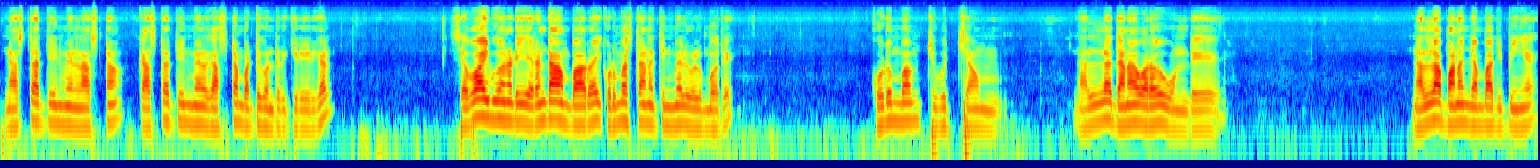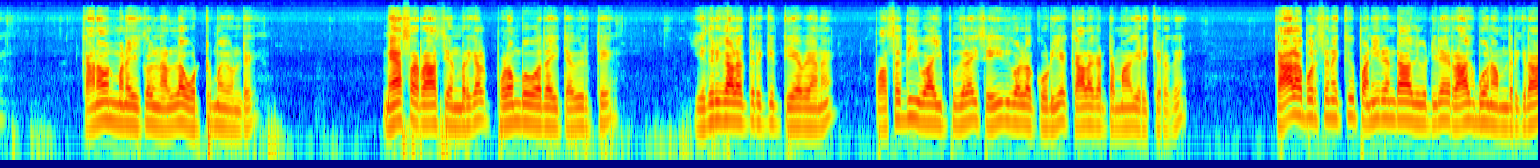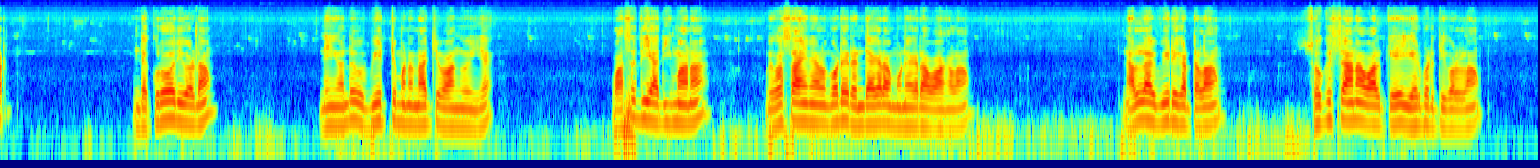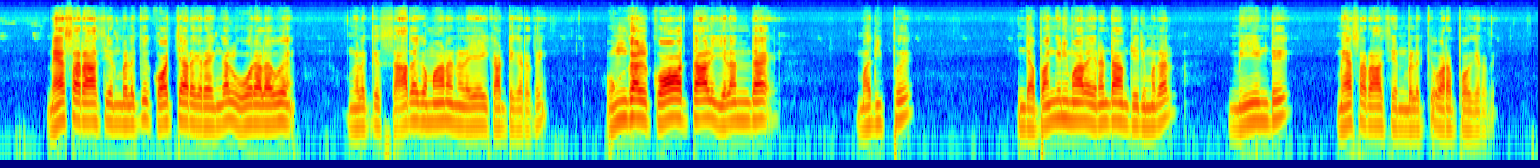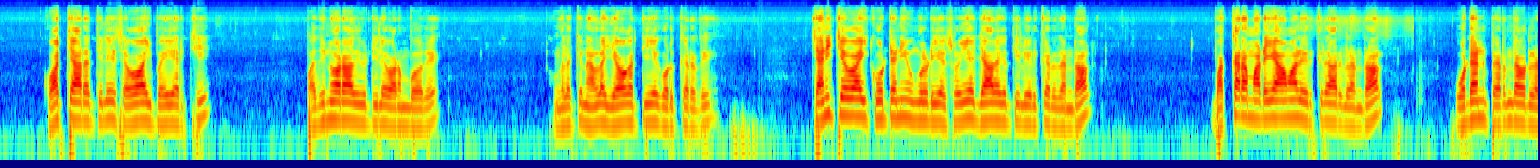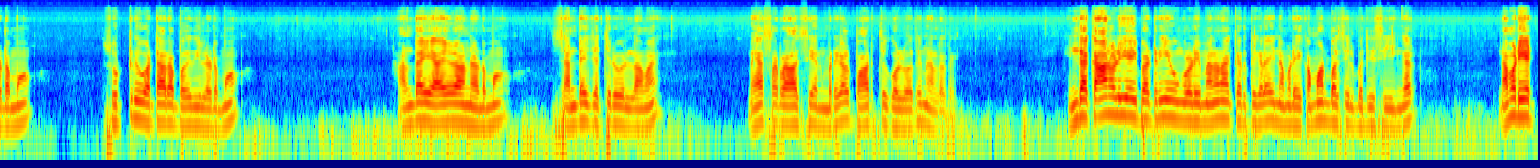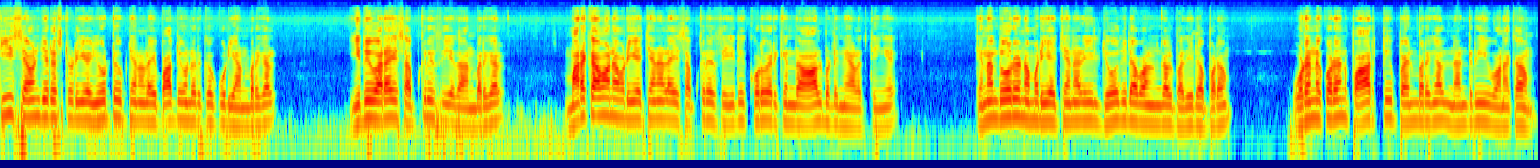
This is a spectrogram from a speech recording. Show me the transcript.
நஷ்டத்தின் மேல் நஷ்டம் கஷ்டத்தின் மேல் கஷ்டம் பட்டு கொண்டிருக்கிறீர்கள். செவ்வாய் புவனுடைய இரண்டாம் பார்வை குடும்பஸ்தானத்தின் மேல் விழும்போது குடும்பம் சுபிச்சம் நல்ல தனவரவு உண்டு. நல்லா பணம் சம்பாதிப்பீங்க. கணவன் மனைவிக்குள் நல்ல ஒற்றுமை உண்டு. மேச ராசி என்பர்கள் புலம்புவதை தவிர்த்து எதிர்காலத்திற்கு தேவையான வசதி வாய்ப்புகளை செய்து கொள்ளக்கூடிய காலகட்டமாக இருக்கிறது. காலபுருஷனுக்கு பன்னிரெண்டாவது வீட்டிலே ராகுபவன் அமர்ந்திருக்கிறார். இந்த குரோதி வருடம் நீங்கள் வந்து வீட்டு மனநாச்சு வாங்குவீங்க. வசதி அதிகமான விவசாய நிலம் கூட ரெண்டு ஏக்கரா மூணு ஏக்கரா வாங்கலாம். நல்ல வீடு கட்டலாம். சொகுசான வாழ்க்கையை ஏற்படுத்தி கொள்ளலாம். மேச ராசி என்பதற்கு கோச்சார கிரகங்கள் ஓரளவு உங்களுக்கு சாதகமான நிலையை காட்டுகிறது. உங்கள் கோபத்தால் இழந்த மதிப்பு இந்த பங்குனி மாதம் இரண்டாம் தேதி முதல் மீண்டு மேசராசி என்பதற்கு வரப்போகிறது. கோச்சாரத்திலே செவ்வாய் பயிற்சி பதினோராவது வீட்டில் வரும்போது உங்களுக்கு நல்ல யோகத்தையே கொடுக்கிறது. சனிச்செவ்வாய் கூட்டணி உங்களுடைய சுய ஜாதகத்தில் இருக்கிறது என்றால் வக்கரம் அடையாமல் இருக்கிறார்கள் என்றால் உடன் பிறந்தவர்களிடமோ சுற்று வட்டார பகுதிகளிடமோ அண்டை அயலானிடமோ சண்டை சச்சரவு இல்லாமல் மேசராசி என்பர்கள் பார்த்து கொள்வது நல்லது. இந்த காணொலியை பற்றி உங்களுடைய மனநல கருத்துக்களை நம்முடைய கமெண்ட் பாக்ஸில் பதிவு செய்யுங்கள். நம்முடைய T seven zero studio YouTube சேனலை பார்த்து கொண்டிருக்கக்கூடிய அன்பர்கள் இதுவரை சப்ஸ்கிரைப் செய்த அன்பர்கள் மறக்காமல் நம்முடைய சேனலை சப்ஸ்கிரைப் செய்து கூட இருக்கின்ற ஆல் பட்டனை அழுத்திங்க. தினந்தோறும் நம்முடைய சேனலில் ஜோதிட பலன்கள் பதிவிடப்படும். உடனுக்குடன் பார்த்து பயன்பெறுங்கள். நன்றி வணக்கம்.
